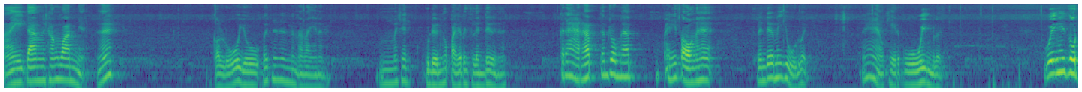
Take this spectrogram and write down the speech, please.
ไอจังทั้งวันเนี่ยฮะ ก็รู้อยู่เฮ้ยนั่นนั่นอะไรนั่นไม่ใช่กูเดินเข้าไปแล้วเป็นสเลนเดอร์นะกระดาษครับท่านผู้ชมครับแผ่นที่สองนะฮะสเลนเดอร์ไม่อยู่ด้วยแหมโอเคแล้วกูวิ่งไปเลย วิ่งให้สุด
